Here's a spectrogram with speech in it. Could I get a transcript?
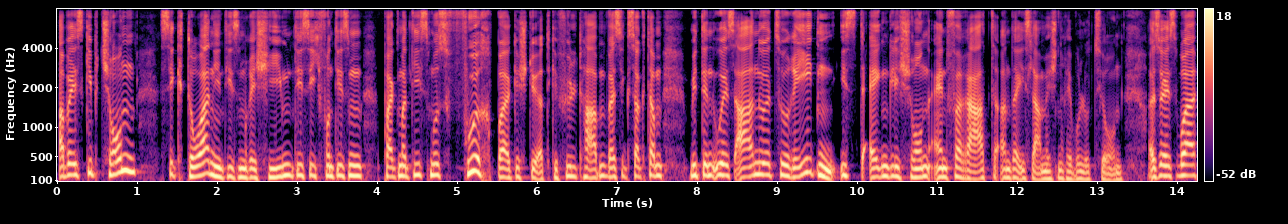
Aber es gibt schon Sektoren in diesem Regime, die sich von diesem Pragmatismus furchtbar gestört gefühlt haben, weil sie gesagt haben, mit den USA nur zu reden, ist eigentlich schon ein Verrat an der islamischen Revolution. Also es war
